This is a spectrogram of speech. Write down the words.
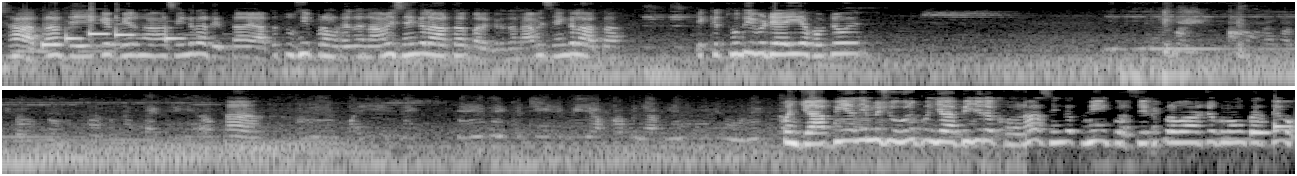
ਸ਼ਹਾਦਤਾਂ ਦੇ ਕੇ ਫਿਰ ਨਾਂ ਸਿੰਘ ਦਾ ਦਿੱਤਾ ਆ ਤੇ ਤੁਸੀਂ ਪਰੌਂਠੇ ਦਾ ਨਾਮ ਵੀ ਸਿੰਘ ਲਾਤਾ 버ਗਰ ਦਾ ਨਾਮ ਵੀ ਸਿੰਘ ਲਾਤਾ। ਇਹ ਕਿੱਥੋਂ ਦੀ ਵਡਿਆਈ ਆ ਫੌਜੋ ਇਹ? ਇਹ ਇਹ ਨੂੰ ਹੈ। ਪੰਜਾਬੀਆਂ ਦੀ ਮਸ਼ਹੂਰ ਪੰਜਾਬੀ 'ਚ ਰੱਖੋ ਨਾ ਸਿੰਘ ਤੁਸੀਂ ਗੁਰਸਿੱਖ ਪਰਿਵਾਰ 'ਚੋਂ ਬਿਲੋਂਗ ਕਰਦੇ ਹੋ।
